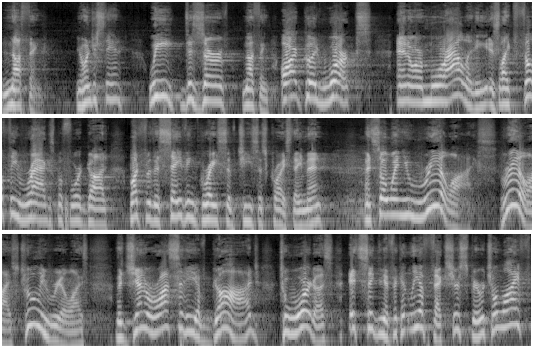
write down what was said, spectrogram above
nothing. You understand? We deserve nothing. Our good works and our morality is like filthy rags before God, but for the saving grace of Jesus Christ. Amen? And so when you realize, realize, truly realize the generosity of God toward us, it significantly affects your spiritual life.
